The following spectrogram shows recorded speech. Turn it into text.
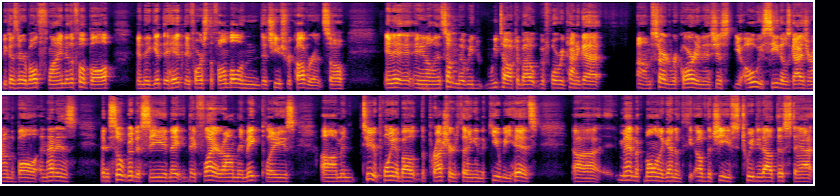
because they were both flying to the football and they get the hit, they force the fumble, and the Chiefs recover it. So, and it, you know, it's something that we we talked about before we kind of got um, started recording. It's just you always see those guys around the ball, and that is that is so good to see. And they they fly around, they make plays. Um, and to your point about the pressure thing and the QB hits, uh, Matt McMullen again of the, of the Chiefs tweeted out this stat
